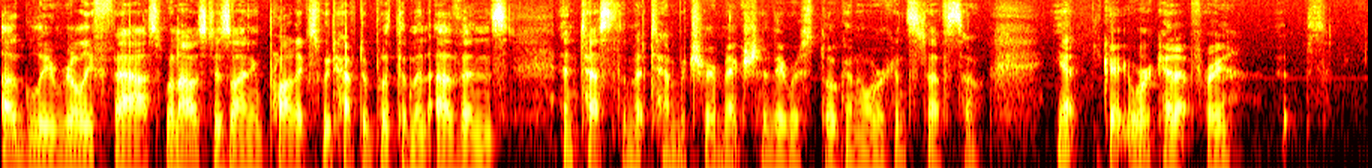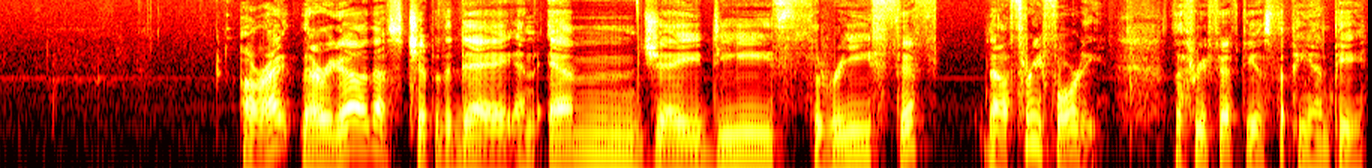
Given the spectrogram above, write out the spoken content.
ugly really fast. When I was designing products, we'd have to put them in ovens and test them at temperature, make sure they were still going to work and stuff. So, yeah, you got your work cut out for you. Oops. All right, there we go. That's chip of the day, an MJD 350, no, 340. The 350 is the PNP.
